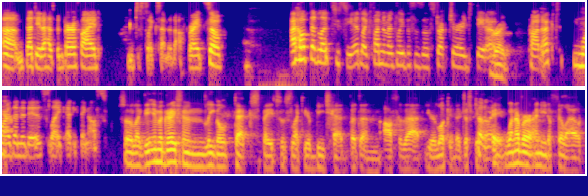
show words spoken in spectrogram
Um, that data has been verified, and just like send it off, right? So I hope that lets you see it. Like fundamentally, this is a structured data right product more yeah. than it is like anything else. So like the immigration legal tech space is like your beachhead, but then after that you're looking to just be totally. like, hey, whenever I need to fill out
